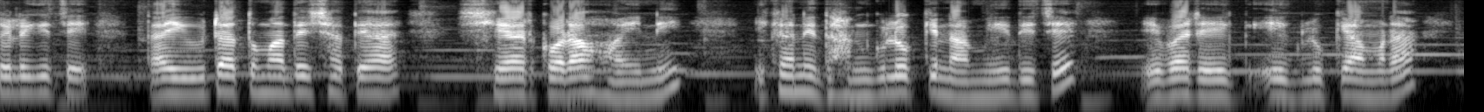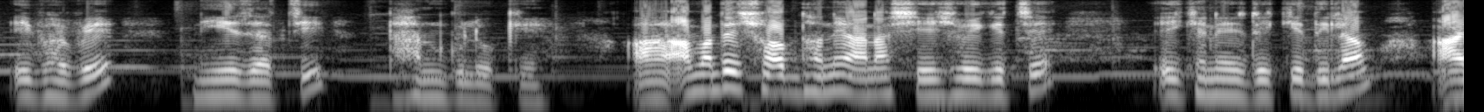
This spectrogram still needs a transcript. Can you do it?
চলে গেছে, তাই ওটা তোমাদের সাথে শেয়ার করা হয়নি। এখানে ধানগুলোকে নামিয়ে দিয়েছে, এবার এগুলোকে আমরা এইভাবে নিয়ে যাচ্ছি ধানগুলোকে। আমাদের সব ধানে আনা শেষ হয়ে গেছে, এইখানে রেখে দিলাম। আর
